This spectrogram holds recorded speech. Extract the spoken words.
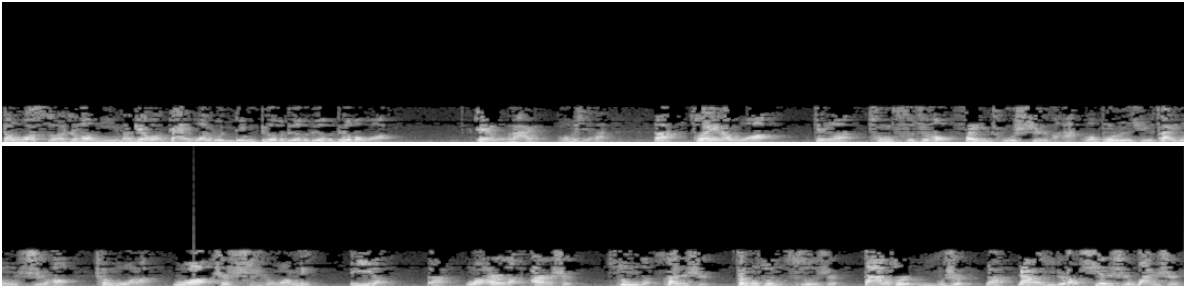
等我死了之后，你们给我盖棺论定，嘚吧嘚吧嘚吧嘚吧我，这我不答应，我不喜欢啊。所以呢，我这个从此之后废除谥法，我不允许再用谥号称呼我了。我是始皇帝，第一个啊，我儿子二世，孙子三世，曾孙四世，八个孙五世啊，然后一直到千世万世，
